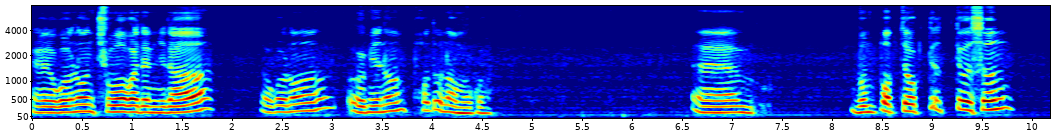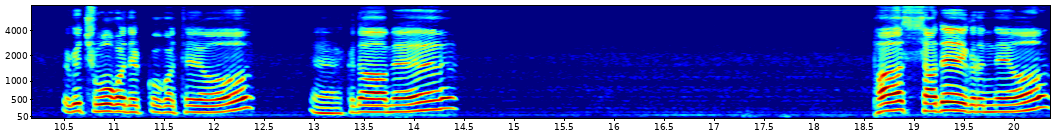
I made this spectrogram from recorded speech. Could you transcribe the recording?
예, 요거는 주어가 됩니다. 요거는 의미는 포도나무고. 에, 문법적 뜻, 뜻은 여기 주어가 될 것 같아요. 예, 그 다음에 바샤데 그랬네요.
